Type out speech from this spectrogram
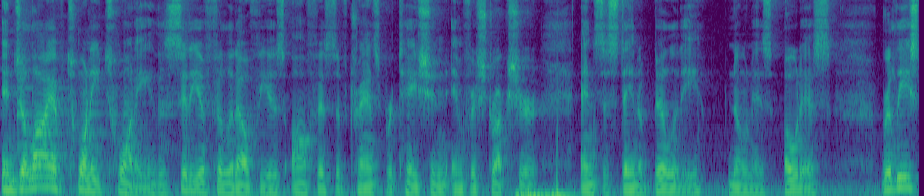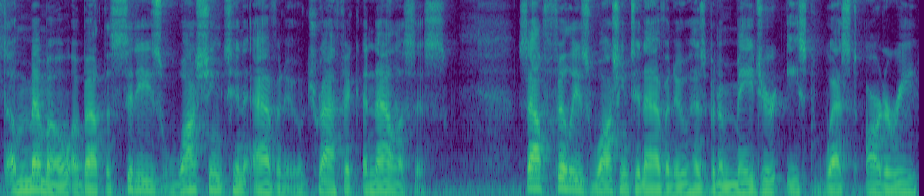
In July of 2020, the City of Philadelphia's Office of Transportation, Infrastructure, and Sustainability, known as OTIS, released a memo about the city's Washington Avenue traffic analysis. South Philly's Washington Avenue has been a major east west artery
